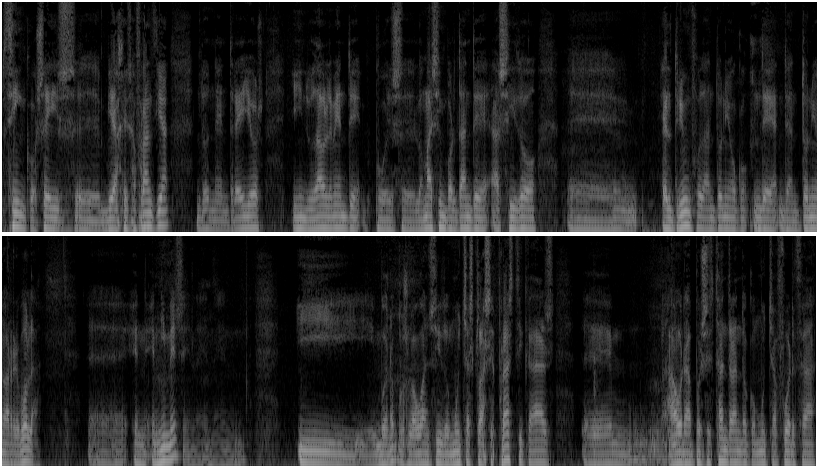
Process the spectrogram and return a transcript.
cinco o seis viajes a Francia, donde entre ellos, indudablemente, pues lo más importante ha sido el triunfo de Antonio de, de Antonio Arrebola en, Nimes, en y bueno, pues luego han sido muchas clases prácticas. Eh, ahora pues está entrando con mucha fuerza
